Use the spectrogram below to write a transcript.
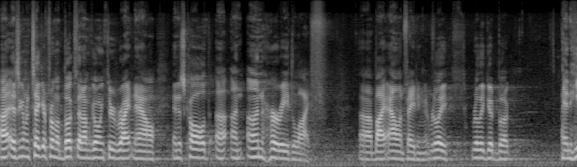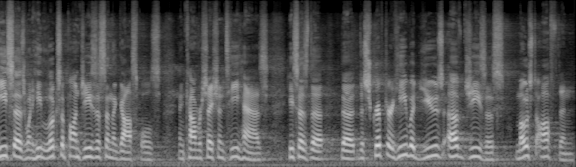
uh, I'm going to take it from a book that I'm going through right now, and it's called uh, An Unhurried Life uh, by Alan Fadling. A really, really good book. And he says when he looks upon Jesus in the Gospels and conversations he has, he says the, the descriptor he would use of Jesus most often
